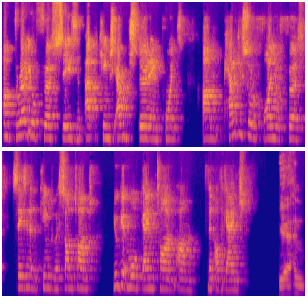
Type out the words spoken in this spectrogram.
Um, throughout your first season at the kings you averaged 13 points. Um, how did you sort of find your first season at the kings where sometimes you get more game time um, than other games? Yeah and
